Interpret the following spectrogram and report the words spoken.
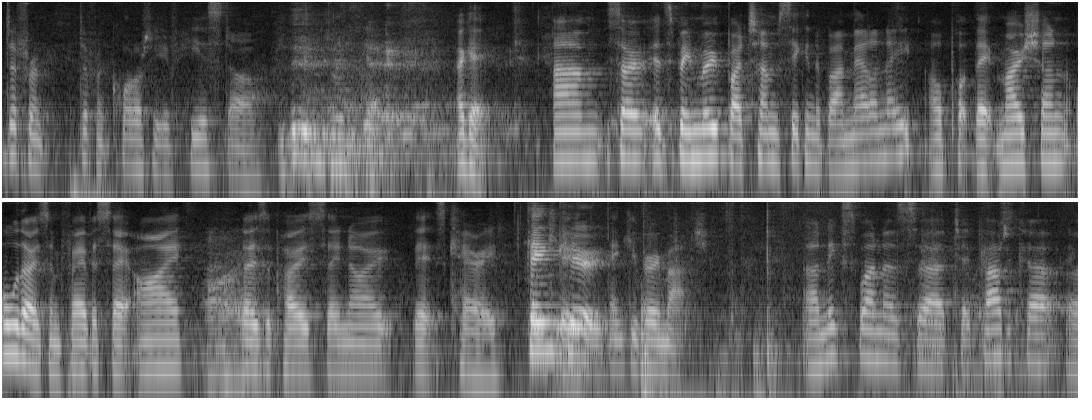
different, different quality of hairstyle. yeah. Okay. Um, so it's been moved by Tim, seconded by Melanie. I'll put that motion. All those in favour say aye. Those opposed say no. That's carried. Thank you. Thank you very much. Our next one is uh, Te Pātaka o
